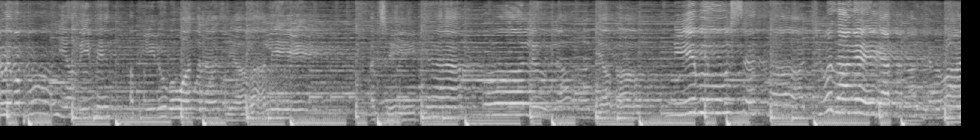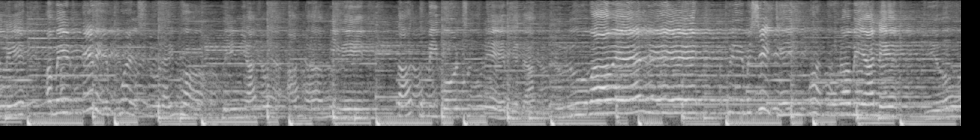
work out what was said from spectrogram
လိုက်လွယ်မဖောင်းရမီမင်းအဖေတို့ဘဝတနာစရာပါလေအချိန်တန်ဟောလူလာမြောက်အောင်နေဘူးစက်ခါကြိုးစားခဲ့ရတနာစရာပါလေအမေတေးတွေဖွင့်ဆိုတိုင်းပါပင်များတော့အာနာမိပဲသာသမီပေါ်ချတဲ့မြတ်တာလူလူပါပဲလေအဖေမရှိချိန်မှတော့မရနဲ့မျိုး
